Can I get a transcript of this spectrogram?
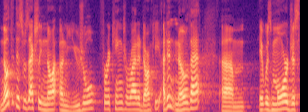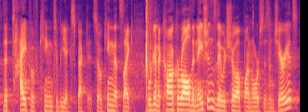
note that this was actually not unusual for a king to ride a donkey. I didn't know that. Um, it was more just the type of king to be expected. So, a king that's like, we're going to conquer all the nations, they would show up on horses and chariots. And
